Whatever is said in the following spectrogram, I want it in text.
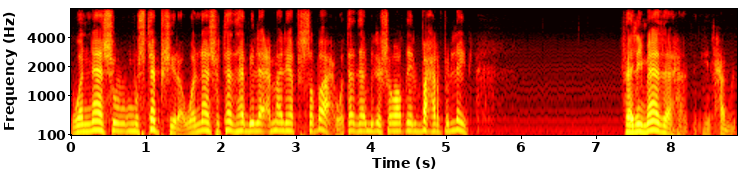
والناس مستبشرة والناس تذهب إلى أعمالها في الصباح وتذهب إلى شواطئ البحر في الليل. فلماذا هذه الحملة؟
